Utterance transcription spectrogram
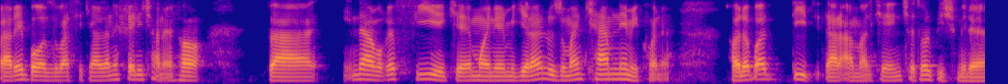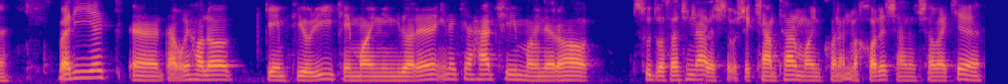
برای باز و بسته کردن خیلی channel ها و این در واقع fee که miner می‌گیرن لزوما کم نمی‌کنه. حالا باید دید در عمل که این چطور پیش میره. ولی یک در واقع حالا game theory که mining داره اینه که هرچی miner ها سود واسهشون نداشته باشه کمتر mine کنن و خارج از شبکه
